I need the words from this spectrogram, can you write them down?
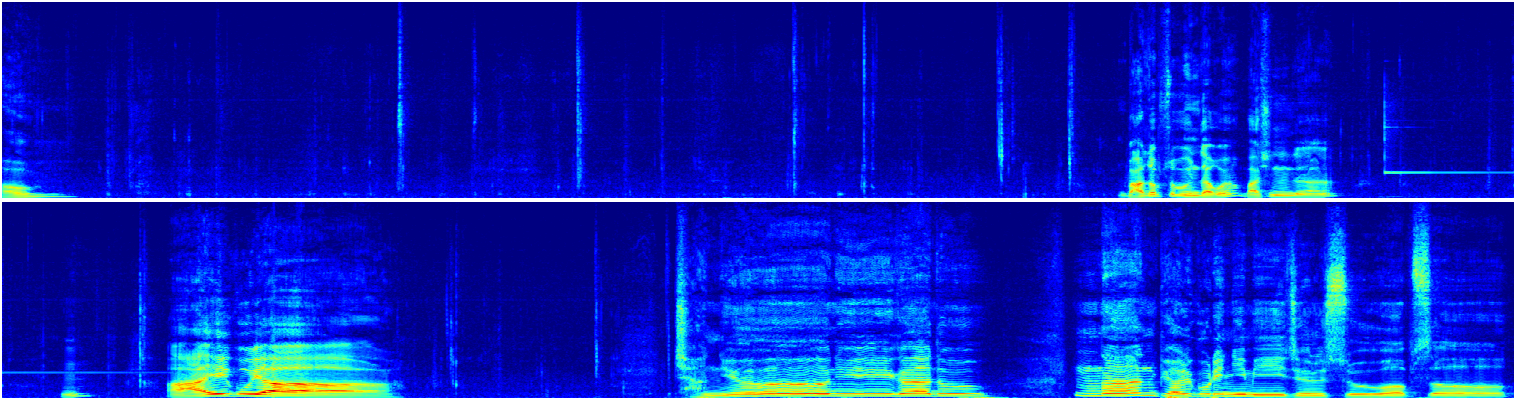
어우. 맛없어 보인다고요? 맛있는데 나는? 아이구야. 천년이 가도 난 별구리님 잊을 수 없어.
